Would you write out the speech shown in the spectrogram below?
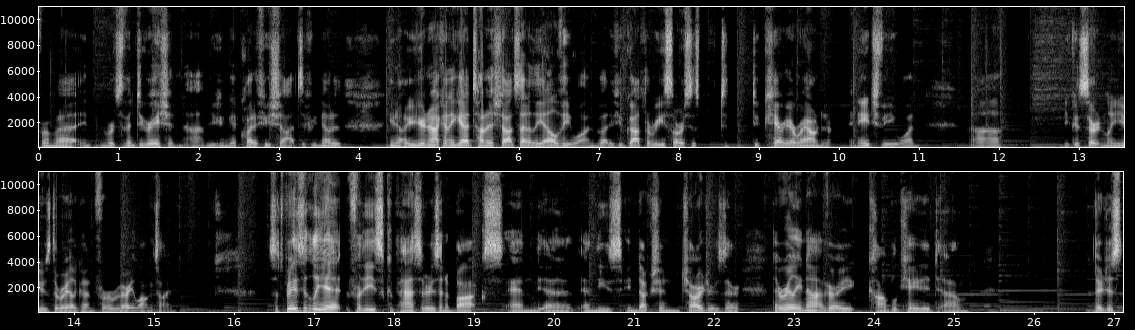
from uh, immersive integration. Um, you can get quite a few shots if you notice. You know, you're not going to get a ton of shots out of the LV one, but if you've got the resources to, to carry around an, HV one, uh, you could certainly use the railgun for a very long time. So that's basically it for these capacitors in a box and uh, and these induction chargers. They're they're really not very complicated. Um, they're just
